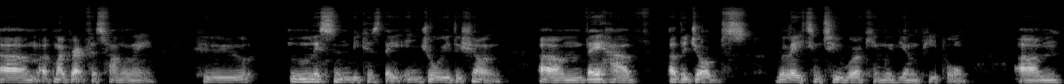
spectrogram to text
um, of my breakfast family who listen because they enjoy the show. Um, they have other jobs relating to working with young people, um,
